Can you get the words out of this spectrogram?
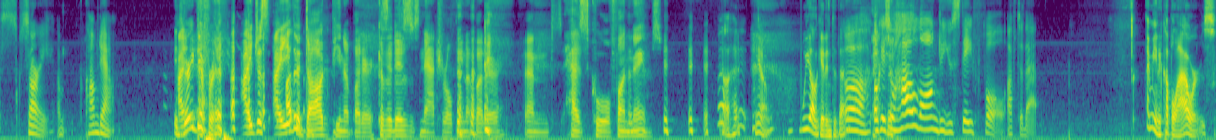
S- sorry. Um, calm down. it's I- very different I just I eat Other- the dog peanut butter because it is natural peanut butter and has cool fun names. well, you know we all get into that Oh, okay. So how long do you stay full after that? I mean a couple hours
